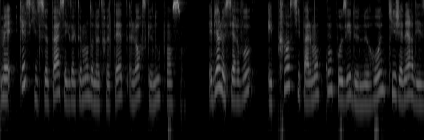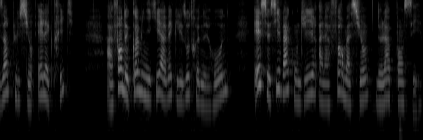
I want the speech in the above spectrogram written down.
Mais qu'est-ce qu'il se passe exactement dans notre tête lorsque nous pensons? Eh bien, le cerveau est principalement composé de neurones qui génèrent des impulsions électriques afin de communiquer avec les autres neurones et ceci va conduire à la formation de la pensée.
